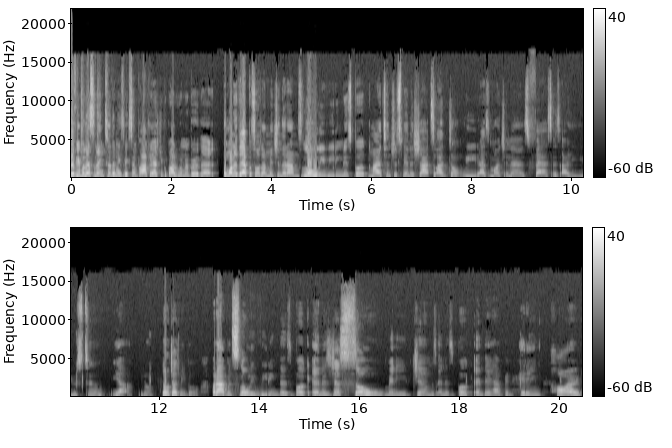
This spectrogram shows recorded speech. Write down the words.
So if you've been listening to the Ms. Vixen podcast, you could probably remember that one of the episodes I mentioned that I'm slowly reading this book. My attention span is shot, so I don't read as much and as fast as I used to. Yeah, you know, don't judge me, boo. But I've been slowly reading this book, and it's just so many gems in this book, and they have been hitting hard.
